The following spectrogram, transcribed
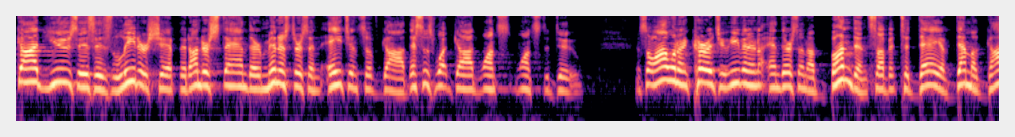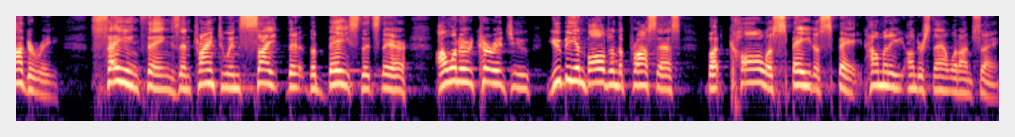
God uses is leadership that understand they're ministers and agents of God. This is what God wants, wants to do. And so I want to encourage you, even in, and there's an abundance of it today of demagoguery, saying things and trying to incite the, the base that's there. I want to encourage you, you be involved in the process, but call a spade a spade. How many understand what I'm saying?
